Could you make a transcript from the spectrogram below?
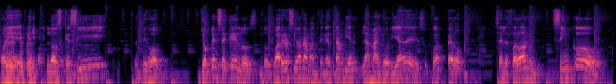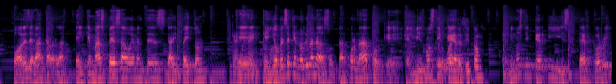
Oye, el- los que sí, digo, yo pensé que los, los Warriors iban a mantener también la mayoría de su core, pero se les fueron cinco jugadores de banca, ¿verdad? El que más pesa, obviamente, es Gary Payton, que, que yo pensé que no lo iban a soltar por nada, porque el mismo Steve El Kerr, el mismo Steve Kerr y Steph Curry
